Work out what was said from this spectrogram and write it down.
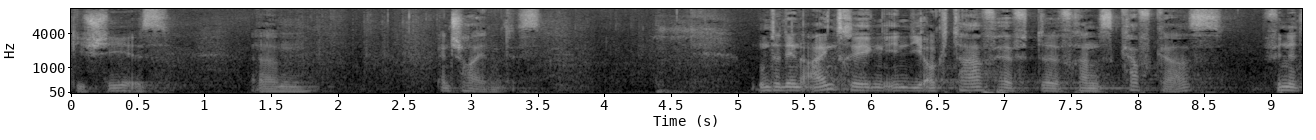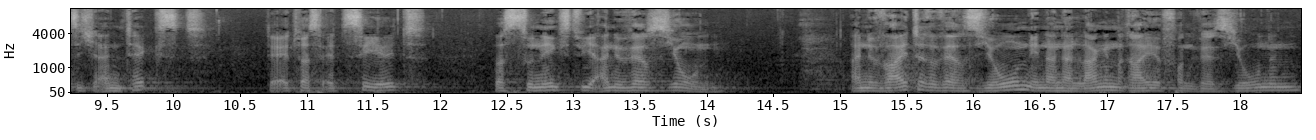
Klischee ist, ähm, entscheidend ist. Unter den Einträgen in die Oktavhefte Franz Kafkas findet sich ein Text, der etwas erzählt, was zunächst wie eine Version, eine weitere Version in einer langen Reihe von Versionen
